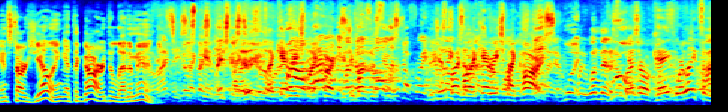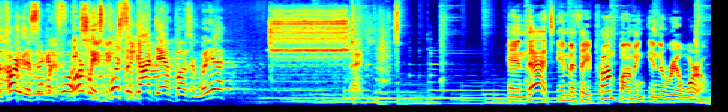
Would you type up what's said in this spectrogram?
and starts yelling at the guard to let him in. No I can't reach interest. my- I can't reach my card. Could you buzz this all this stuff right Could here. just buzz it? I can't reach my car. Wait one minute. Rule. Buzzer, okay? We're late for the party on the second floor. Excuse me. Push the goddamn buzzer, will you? Thanks. And that's MFA prompt bombing in the real world.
